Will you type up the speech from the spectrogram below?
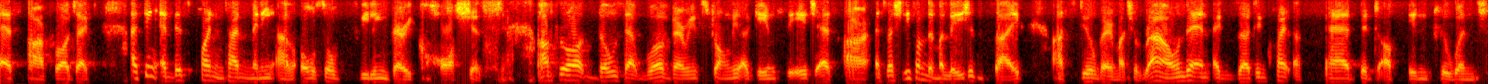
HSR project. I think at this point in time, many are also feeling very cautious. Yeah. After all, those that were very strongly against the HSR, especially from the Malaysian side, are still very much around and exerting quite a fair bit of influence.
